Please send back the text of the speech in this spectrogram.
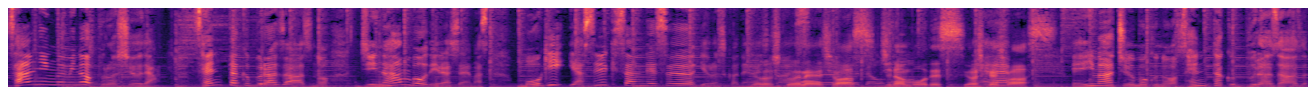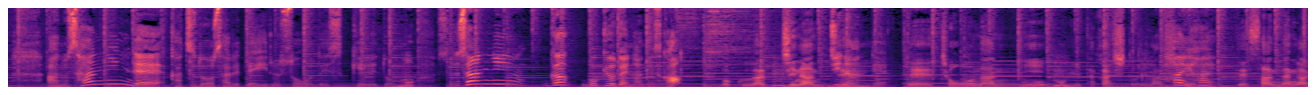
3人組のプロ集団。洗濯ブラザーズの次男坊でいらっしゃいます。茂木康之さんです。よろしくお願いします。よろしくお願いします。次男坊です。よろしくお願いします、ね、え今注目の洗濯ブラザーズ。あの3人で活動されているそうですけれども3人がご兄弟なんですか？僕は次男で、うん、次男で、えー、長男に茂木隆と言いまして、うん。はいはい、で三男が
